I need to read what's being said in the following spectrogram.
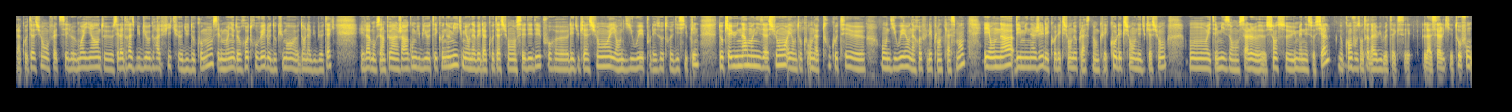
La cotation en fait c'est le moyen de c'est la adresse bibliographique euh, du document, c'est le moyen de retrouver le document euh, dans la bibliothèque. Et là, bon, c'est un peu un jargon bibliothéconomique, mais on avait de la cotation en CDD pour euh, l'éducation et en DIUE pour les autres disciplines. Donc il y a eu une harmonisation et on, donc, on a tout côté en DIUE, on a refait les plans de classement et on a déménagé les collections de place. Donc les collections en éducation ont été mises en salle sciences humaines et sociales. Donc quand vous entrez dans la bibliothèque, c'est la salle qui est au fond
